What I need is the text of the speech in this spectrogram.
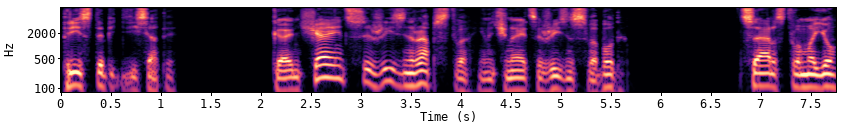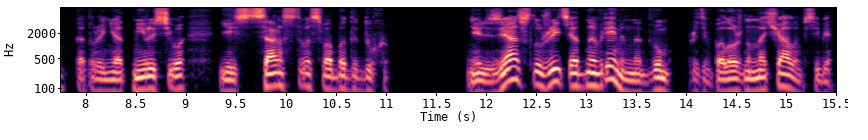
350. -е. Кончается жизнь рабства и начинается жизнь свободы. Царство мое, которое не от мира сего, есть царство свободы духа. Нельзя служить одновременно двум противоположным началам в себе,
